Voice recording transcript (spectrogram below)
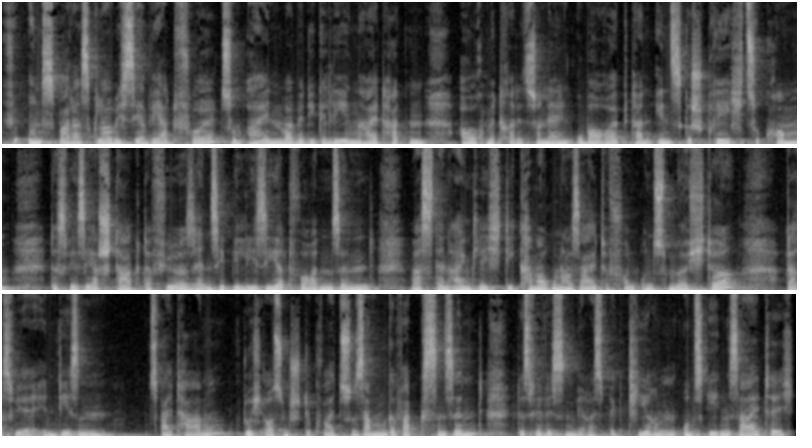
Für uns war das, glaube ich, sehr wertvoll. Zum einen, weil wir die Gelegenheit hatten, auch mit traditionellen Oberhäuptern ins Gespräch zu kommen, dass wir sehr stark dafür sensibilisiert worden sind, was denn eigentlich die Kameruner Seite von uns möchte, dass wir in diesen zwei Tagen durchaus ein Stück weit zusammengewachsen sind, dass wir wissen, wir respektieren uns gegenseitig.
